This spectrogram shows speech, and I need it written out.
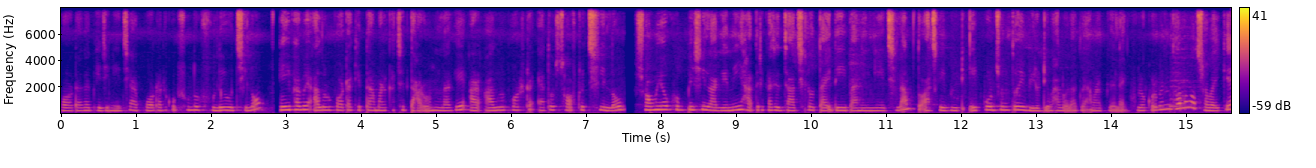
পরোটাটা ভেজে নিয়েছি। আর পরোটাটা খুব সুন্দর ফুলেও ছিল। এইভাবে আলুর পরোটা খেতে আমার কাছে দারুণ লাগে। আর আলুর পরোটা এত সফট ছিল, সময়ও খুব বেশি লাগেনি। হাতের কাছে যা ছিল তাই দিয়েই বানিয়ে নিয়েছিলাম। তো আজকে ভিডিওটি এই পর্যন্ত এই ভিডিওটি ভালো লাগলে আমার প্লে লাইক ফলো করবেন। ধন্যবাদ সবাইকে।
